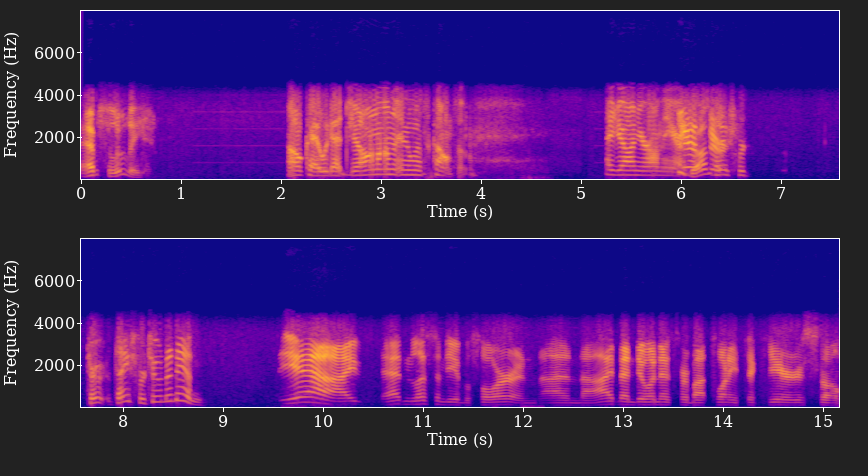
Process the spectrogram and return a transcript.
Absolutely. Okay, we got John in Wisconsin. Hey, John, you're on the air. Yes, John, sir. thanks for tur- thanks for tuning in. Yeah, I hadn't listened to you before, and and uh, I've been doing this for about 26 years. So,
